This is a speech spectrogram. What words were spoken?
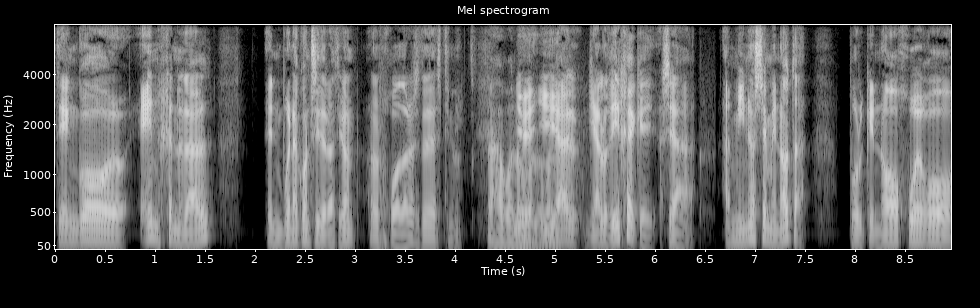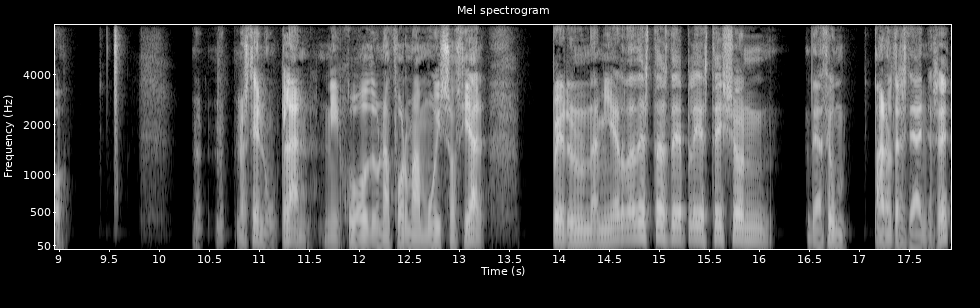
tengo en general en buena consideración a los jugadores de Destiny. Ah, bueno, yo bueno, yo bueno. ya, ya lo dije, que, o sea, a mí no se me nota, porque no juego. No, no- no estoy en un clan, ni juego de una forma muy social. Pero en una mierda de estas de PlayStation de hace un par o tres de años, ¿eh?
